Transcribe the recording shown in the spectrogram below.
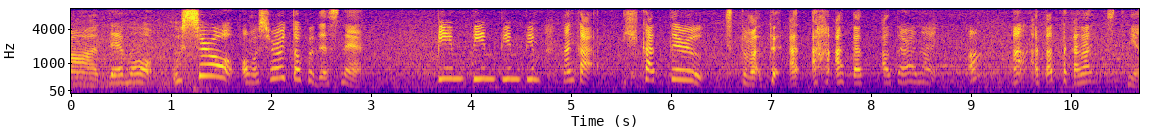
あでも後ろ面白いとこですね。ピンピンピンピン。なんか光ってる。ちょっと待って。ああ当た当たらない。ああ当たったかな？ちょっと見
